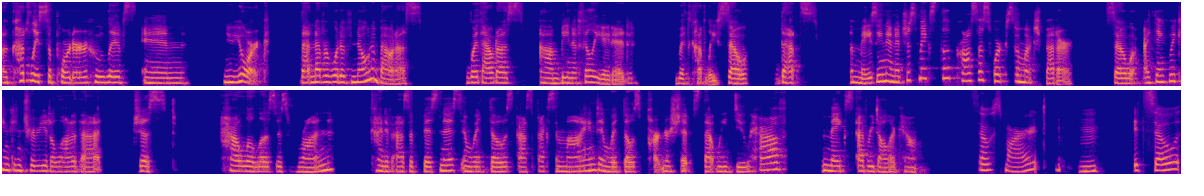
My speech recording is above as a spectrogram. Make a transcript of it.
a cuddly supporter who lives in New York that never would have known about us without us um, being affiliated with Cuddly. So that's amazing. And it just makes the process work so much better. So I think we can contribute a lot of that, just how Lola's is run kind of as a business and with those aspects in mind and with those partnerships that we do have makes every dollar count. So smart. Mm-hmm. It's so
